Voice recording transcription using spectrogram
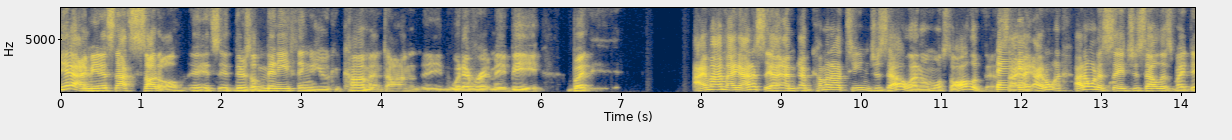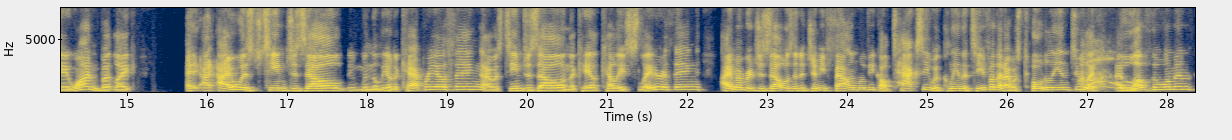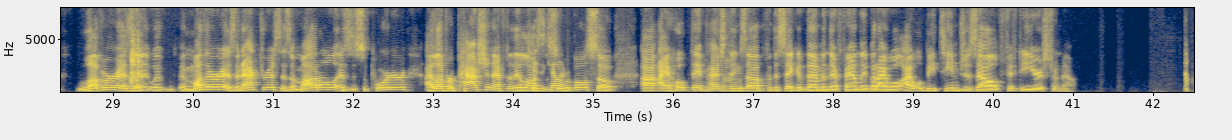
Yeah, I mean it's not subtle. It's it, there's a many things you could comment on, eh, whatever it may be. But I'm I'm I honestly I, I'm I'm coming out team Gisele on almost all of this. I, I I don't I don't want to say Gisele is my day one, but like I, I I was team Gisele when the Leo DiCaprio thing. I was team Gisele and the Ke- Kelly Slater thing. I remember Gisele was in a Jimmy Fallon movie called Taxi with Queen Latifah that I was totally into. Like I love the woman, love her as a, a mother, as an actress, as a model, as a supporter. I love her passion after they lost the killer. Super Bowl. So uh, I hope they patch Mhm. things up for the sake of them and their family. But I will I will be team Gisele 50 years from now.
